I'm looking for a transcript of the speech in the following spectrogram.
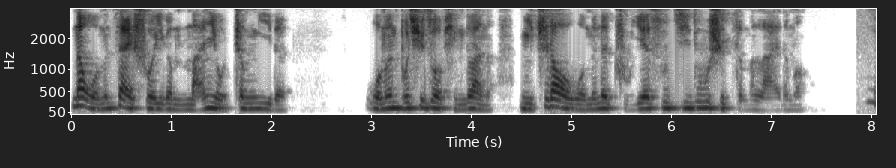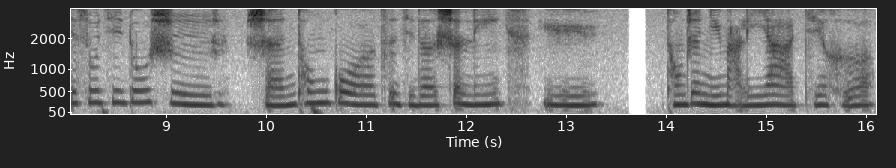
那我们再说一个蛮有争议的，我们不去做评断的。你知道我们的主耶稣基督是怎么来的吗？耶稣基督是神通过自己的圣灵与童贞女玛利亚结合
